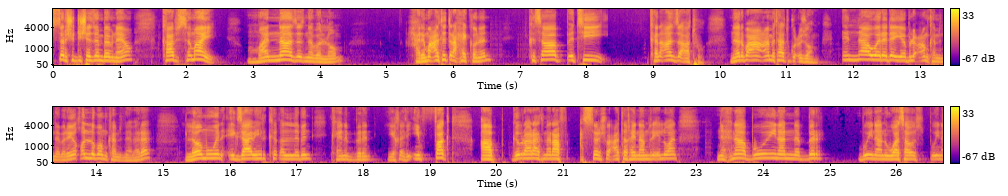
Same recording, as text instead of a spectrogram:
16 ዘንበብናዮ ካብ ሰማይ ማና ዘዝነበሎም ሓደ መዓልቲ ጥራሕ ኣይኮነን ክሳብ እቲ ከነኣን ዝኣትዉ ነርብዓ ዓመታት ጕዕዞም፣ እናወረደ የብልዖም ከም ዝነበረ፣ ይቕልቦም ከም ዝነበረ፣ ሎሚ እውን እግዚኣብሄር ክቕልብን ከንብርን ይኽእል እዩ። in fact ኣብ ግብረ ሃራት ምዕራፍ ዓሰርተ ሸውዓተ ከይና ኣብ ንርእየሉ እዋን ንሕና ብኡ ኢና ንነብር፣ ብኡ ኢና ንዋሳውስ፣ ብኡ ኢና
